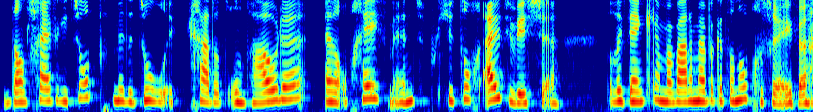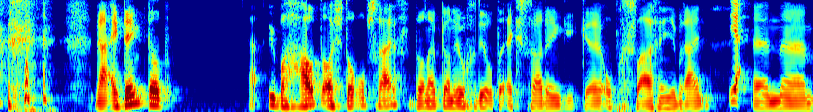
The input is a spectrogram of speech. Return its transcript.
dan schrijf ik iets op met het doel, ik ga dat onthouden. En op een gegeven moment moet je het toch uitwissen. Dat ik denk, ja, maar waarom heb ik het dan opgeschreven? Nou, ik denk dat ja, überhaupt als je het al opschrijft, dan heb je een heel gedeelte extra, denk ik, eh, opgeslagen in je brein. Ja. En ehm,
